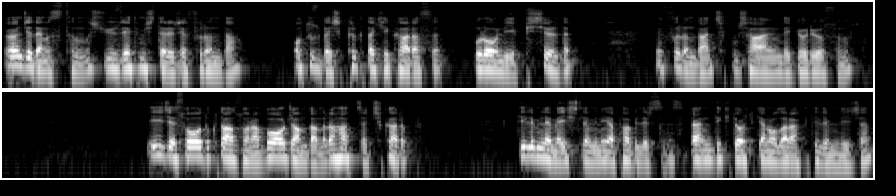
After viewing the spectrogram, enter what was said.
Önceden ısıtılmış 170 derece fırında 35-40 dakika arası brownie'yi pişirdim. Ve fırından çıkmış halinde görüyorsunuz. İyice soğuduktan sonra borcamdan rahatça çıkarıp dilimleme işlemini yapabilirsiniz. Ben dikdörtgen olarak dilimleyeceğim.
